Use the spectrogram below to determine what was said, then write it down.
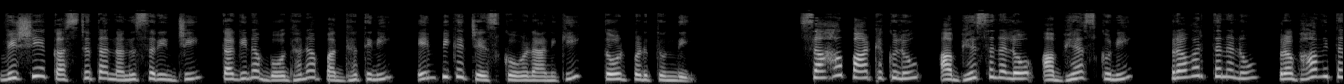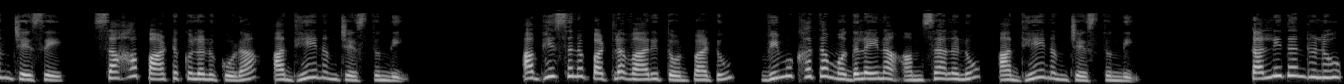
విషయ కష్టతననుసరించి తగిన బోధనా పద్ధతిని ఎంపిక చేసుకోవడానికి తోడ్పడుతుంది. సహపాఠకులు అభ్యసనలో అభ్యాస్కుని ప్రవర్తనను ప్రభావితం చేసే సహపాఠకులను కూడా అధ్యయనం చేస్తుంది. అభ్యసన పట్ల వారి తోడ్పాటు విముఖత మొదలైన అంశాలను అధ్యయనం చేస్తుంది. తల్లిదండ్రులు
